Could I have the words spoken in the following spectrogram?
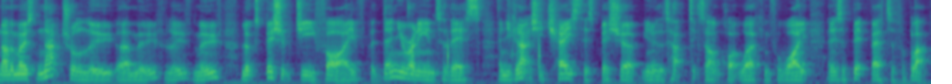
Now the most natural uh, move, move, move looks bishop g5, but then you're running into this, and you can actually chase this bishop. You know the tactics aren't quite working for white, and it's a bit better for black.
